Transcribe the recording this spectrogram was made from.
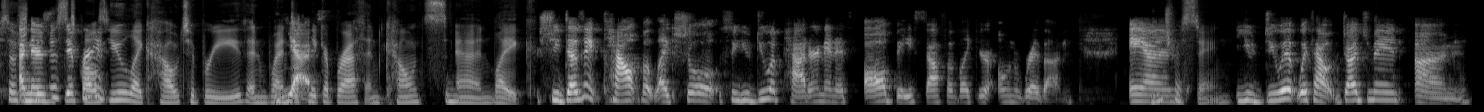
So And she there's just tells different, you like how to breathe and when to take a breath and counts and like she doesn't count, but like she'll, so you do a pattern and it's all based off of like your own rhythm. And interesting. you do it without judgment. Um,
